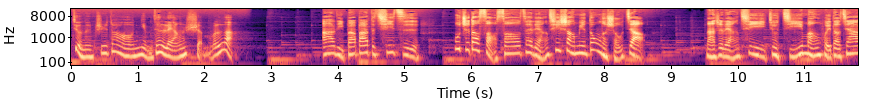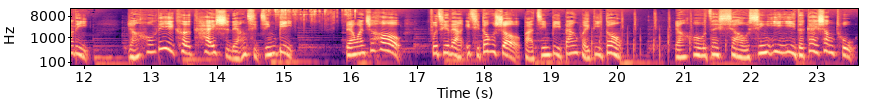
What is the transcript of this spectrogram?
就能知道你们在量什么了。阿里巴巴的妻子。不知道嫂嫂在凉气上面动了手脚，拿着凉气就急忙回到家里，然后立刻开始量起金币。量完之后，夫妻俩一起动手把金币搬回地洞，然后再小心翼翼的盖上土，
